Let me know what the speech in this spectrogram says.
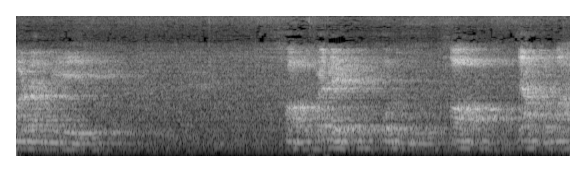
บารมี ขอพระเดชพระคุณพ่อเจ้าอาวา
